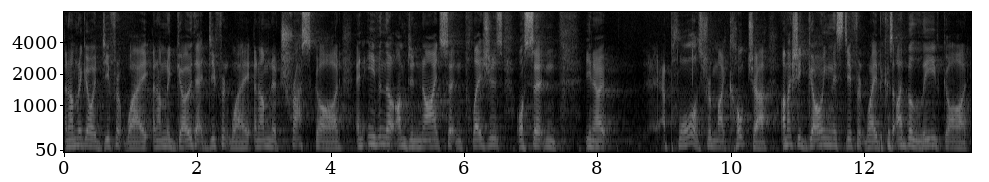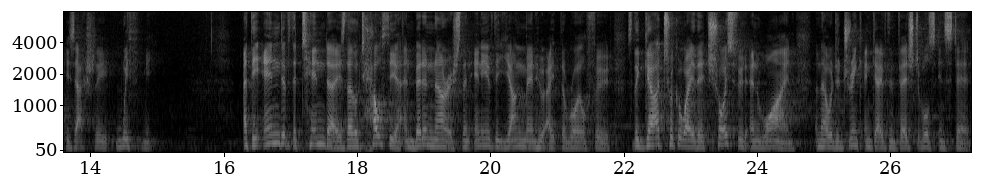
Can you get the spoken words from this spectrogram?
And I'm going to go a different way, and I'm going to go that different way, and I'm going to trust God. And even though I'm denied certain pleasures or certain, you know, applause from my culture, I'm actually going this different way because I believe God is actually with me. At the end of the 10 days, they looked healthier and better nourished than any of the young men who ate the royal food. So the guard took away their choice food and wine, and they were to drink and gave them vegetables instead.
